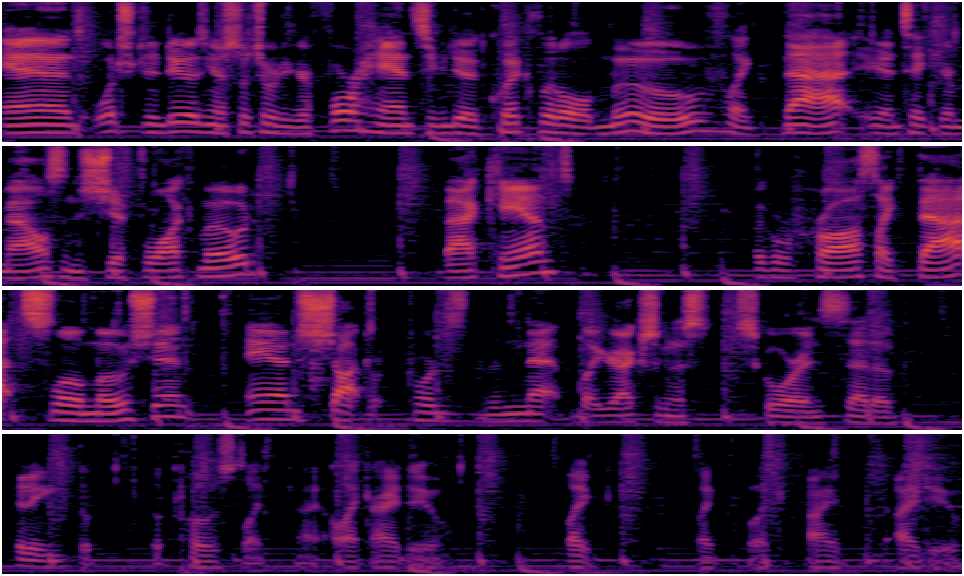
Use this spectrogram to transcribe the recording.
and what you're to do is you're to switch over to your forehand, so you can do a quick little move like that. You're to take your mouse in shift lock mode, backhand, across like that, slow motion, and shot towards the net, but you're actually to score instead of hitting the, the post like like I do, like like like I I do.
